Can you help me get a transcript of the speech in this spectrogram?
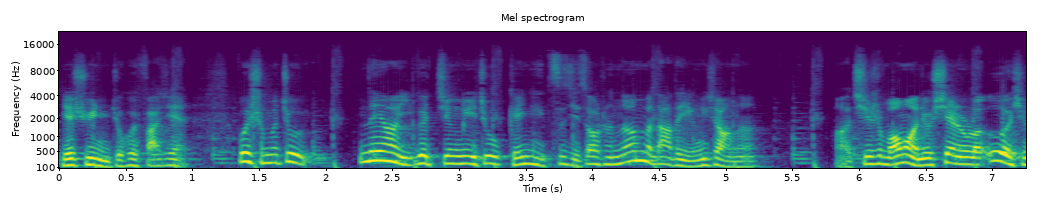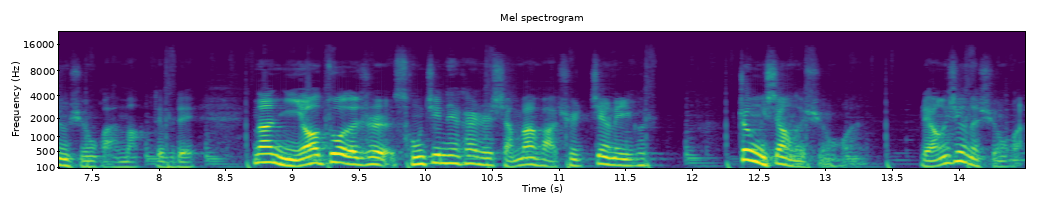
也许你就会发现，为什么就那样一个经历就给你自己造成那么大的影响呢？啊，其实往往就陷入了恶性循环嘛，对不对？那你要做的是从今天开始想办法去建立一个正向的循环，良性的循环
